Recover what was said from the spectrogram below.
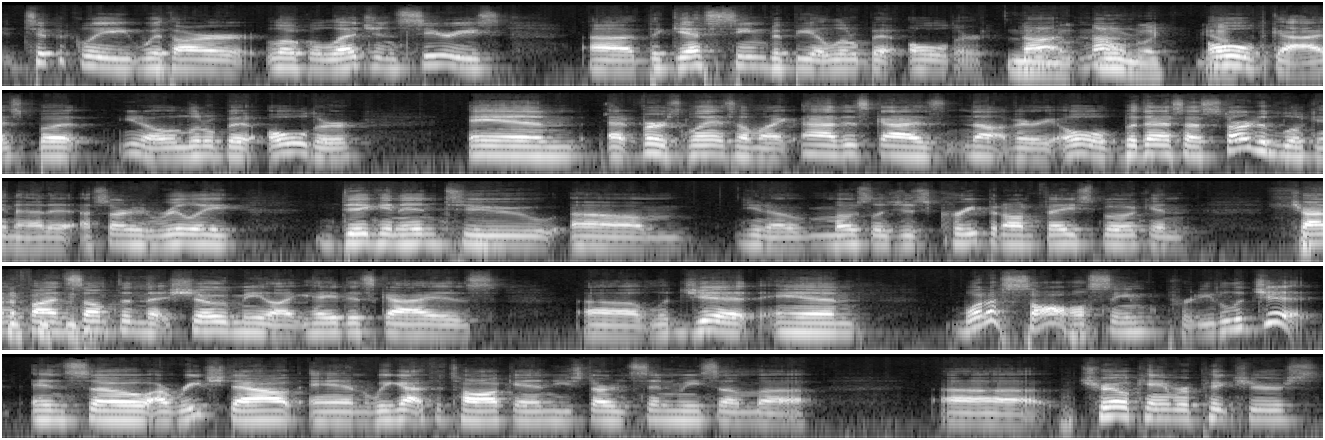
typically with our local legend series, uh, the guests seem to be a little bit older. Normal- not not normally, yeah. old guys, but you know, a little bit older. And at first glance, I'm like, ah, this guy's not very old. But as I started looking at it, I started really digging into, um, you know, mostly just creeping on Facebook and trying to find something that showed me like, hey, this guy is uh, legit. And what I saw seemed pretty legit. And so I reached out and we got to talking. You started sending me some uh, uh, trail camera pictures,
